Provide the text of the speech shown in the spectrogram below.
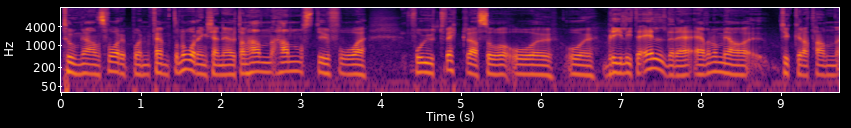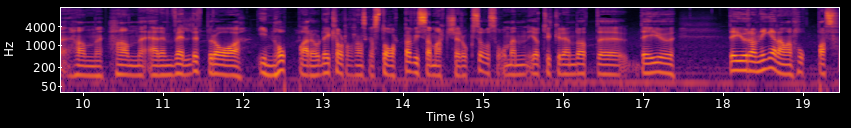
tunga ansvaret på en 15-åring känner jag utan han, han måste ju få få utvecklas och, och, och, bli lite äldre även om jag tycker att han, han, han är en väldigt bra inhoppare och det är klart att han ska starta vissa matcher också och så men jag tycker ändå att eh, det är ju det är ju Ranera man hoppas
